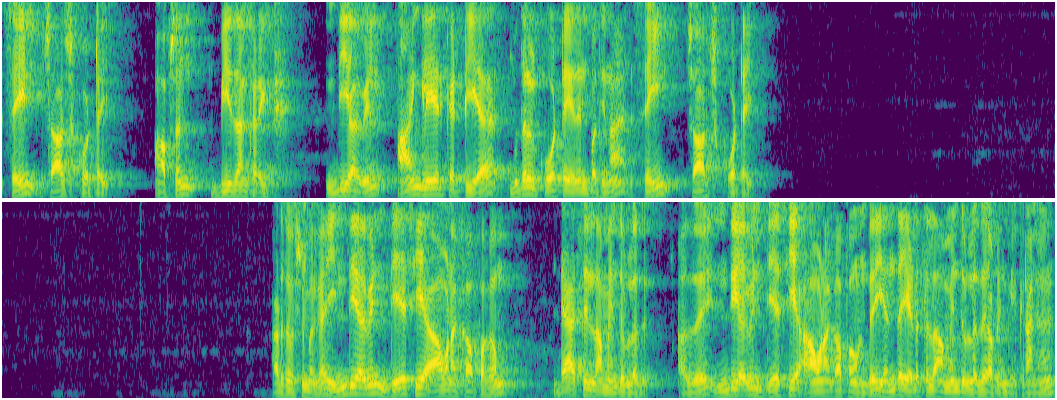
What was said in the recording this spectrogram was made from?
செயின்ட் ஜார்ஜ் கோட்டை. ஆப்ஷன் பி தான் கரெக்ட் இந்தியாவில் ஆங்கிலேயர் கட்டிய முதல் கோட்டை எதுன்னு பார்த்தீங்கன்னா செயின்ட் ஜார்ஜ் கோட்டை. அடுத்த கொஸ்டின் பாருங்கள் இந்தியாவின் தேசிய ஆவண காப்பகம் டேஸில் அமைந்துள்ளது. அது இந்தியாவின் தேசிய ஆவண வந்து எந்த இடத்துல அமைந்துள்ளது அப்படின்னு கேட்குறாங்க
